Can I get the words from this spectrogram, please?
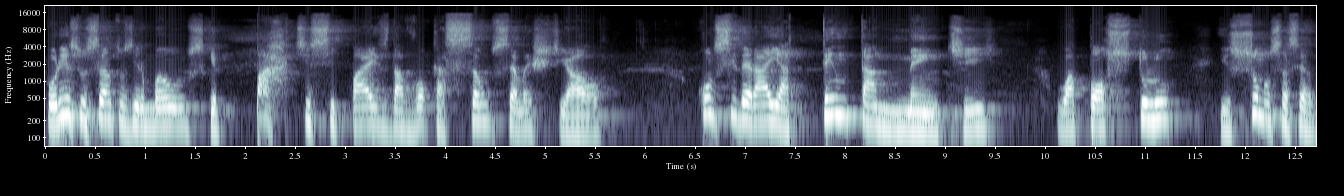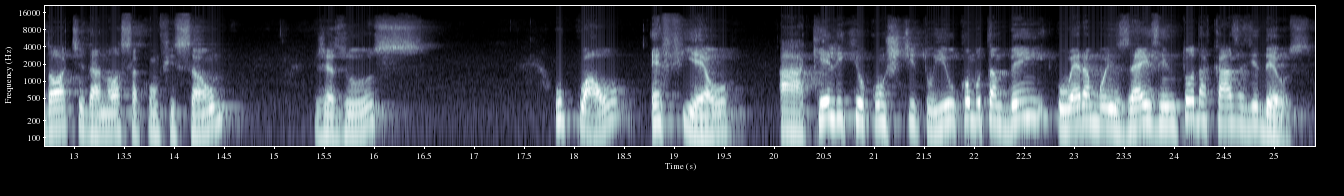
Por isso, santos irmãos, que participais da vocação celestial, considerai atentamente o apóstolo e sumo sacerdote da nossa confissão, Jesus, o qual é fiel àquele que o constituiu, como também o era Moisés em toda a casa de Deus.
